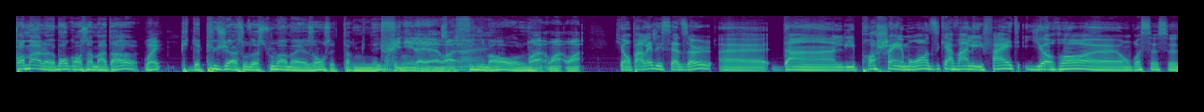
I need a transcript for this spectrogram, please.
Pas mal un bon consommateur. Oui. Puis depuis que j'ai la soda stream à la maison, c'est terminé. Fini, là. Ouais. C'est fini mort. là. Ouais, ouais, ouais. Puis on parlait des 7 heures. euh, dans les prochains mois, on dit qu'avant les fêtes, il y aura, euh, on va se, se-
